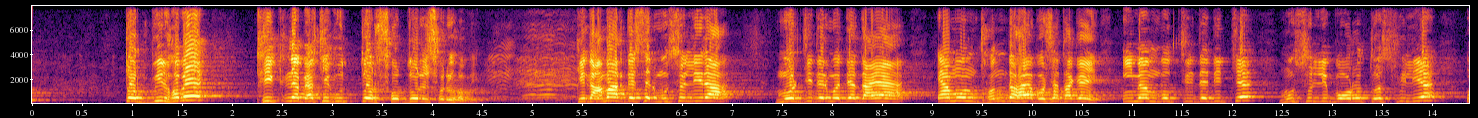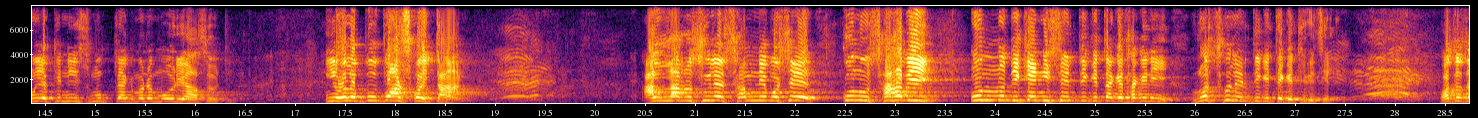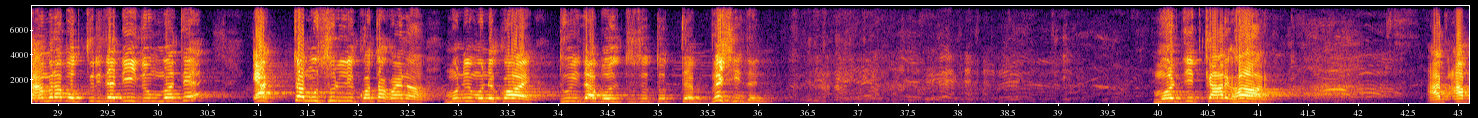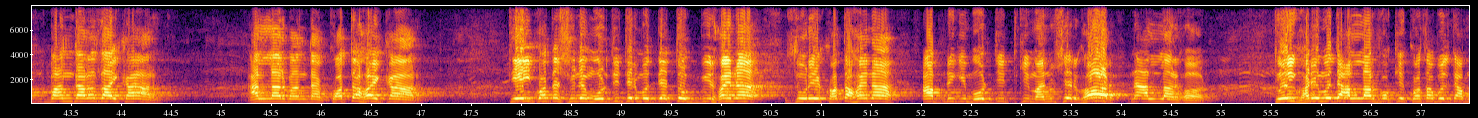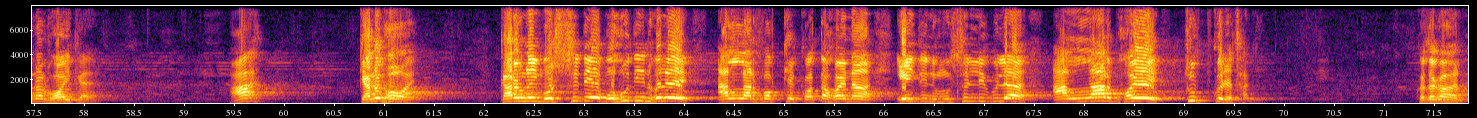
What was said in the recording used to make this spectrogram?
তকবির হবে, ঠিক না ব্যাঠিক উত্তর জোরে সরে হবে। কিন্তু আমার দেশের মুসল্লিরা মসজিদের মধ্যে দায়া, এমন ধন্দা হয়ে বসে থাকে, ইমাম বক্তৃতা দিচ্ছে, মুসল্লি বড় তসফি লিয়ে উই একে নিজ মুখ মানে মরে আসে ওটি। ই হলো বুবা শয়তান। আল্লাহ রসুলের সামনে বসে কোন সাহাবি অন্যদিকে, নিচের দিকে তাকে থাকেনি, রসুলের দিকে থেকে থেকেছিলেন। অথচ আমরা বক্তৃতা দিই জুম্মাতে একটা মুসল্লি কথা কয় না, মনে মনে কয়, তুই যা বলছিস তোর থেকে বেশি জানি। মসজিদ কার ঘর? বান্দারা যায় কার? আল্লাহর বান্দা, কথা হয় কার? এই কথা শুনে মসজিদের মধ্যে তকবির হয় না, জোরে কথা হয় না। আপনি কি মসজিদ কি মানুষের ঘর না আল্লাহর ঘর? তো ওই ঘরের মধ্যে আল্লাহর পক্ষে কথা বলতে আপনার ভয় কে? হ্যাঁ কেন ভয়? কারণ ওই মসজিদে বহুদিন হলে আল্লাহর পক্ষে কথা হয় না। এই দিন মুসল্লিগুলা আল্লাহর ভয়ে চুপ করে থাকে। কথা কন?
